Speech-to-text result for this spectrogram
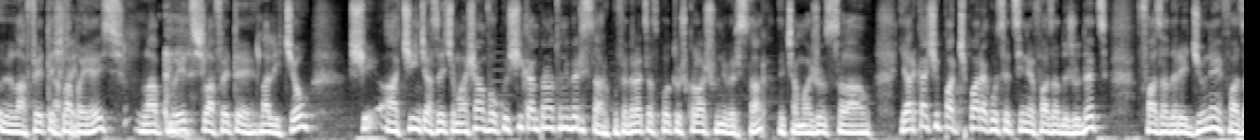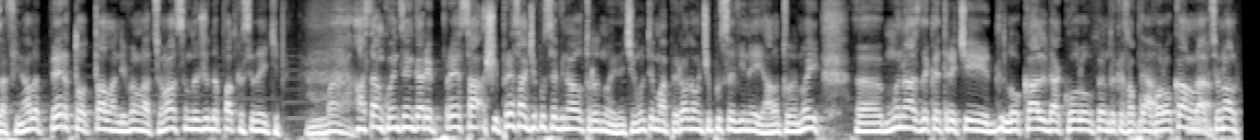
la fete la și fete. la băieți, la băieți și la fete la liceu, și a cincea, să zicem așa, am făcut și campionatul universitar cu Federația Sportului Școlar și Universitar. Deci am ajuns la... Iar ca și participarea cum se ține faza de județ, faza de regiune, faza finală, per total la nivel național sunt de jur de 400 de echipe. Ma. Asta în condiții în care presa, și presa a început să vină alături de noi. Deci în ultima perioadă au început să vină ei alături de noi, uh, mânați de către cei locali de acolo, pentru că s-au da, local, da. național.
